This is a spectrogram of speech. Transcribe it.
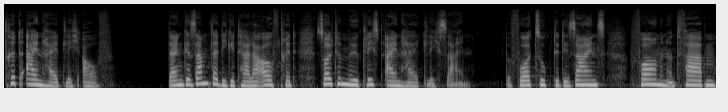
Tritt einheitlich auf. Dein gesamter digitaler Auftritt sollte möglichst einheitlich sein. Bevorzugte Designs, Formen und Farben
